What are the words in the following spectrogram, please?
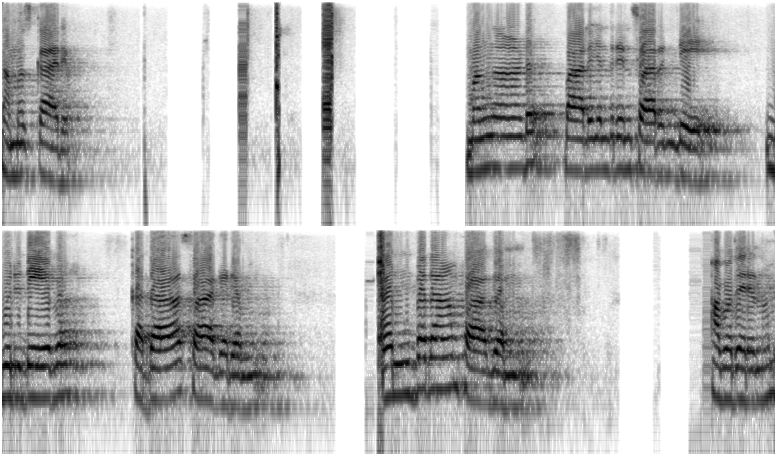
നമസ്കാരം. മങ്ങാട് ബാലചന്ദ്രൻ സാറിന്റെ ഗുരുദേവ കഥാസാഗരം. ഒൻപതാം ഭാഗം. അവതരണം.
